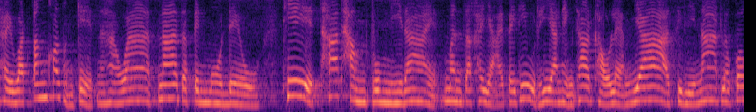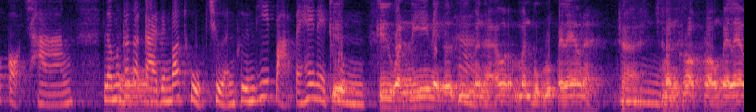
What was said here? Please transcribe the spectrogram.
ชัยวัฒน์ตั้งข้อสังเกตนะคะว่าน่าจะเป็นโมเดล ที่ถ้าทำตรงนี้ได้ มันจะขยายไปที่อุทยานแห่งชาติเขาแหลมย่าสิรินาถแล้วก็เกาะช้าง แล้วมันก็จะกลายเป็นว่าถูกเฉือนพื้นที่ป่าไปให้ในคือทุน คือวันนี้เนี่ยก็คือค่ะปัญหาว่ามันบุกรุกไปแล้วนะใช่ใช่มันครอบครองไปแล้ว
